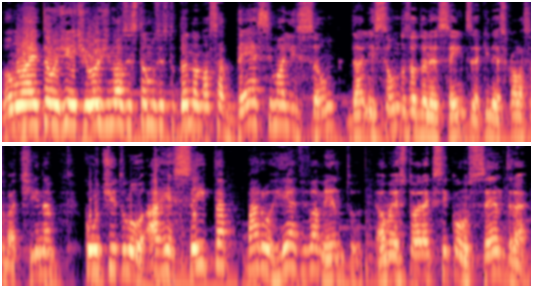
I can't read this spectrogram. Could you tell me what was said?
Vamos lá então, gente. Hoje nós estamos estudando a nossa décima lição da lição dos adolescentes aqui da Escola Sabatina, com o título A Receita para o Reavivamento. É uma história que se concentra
